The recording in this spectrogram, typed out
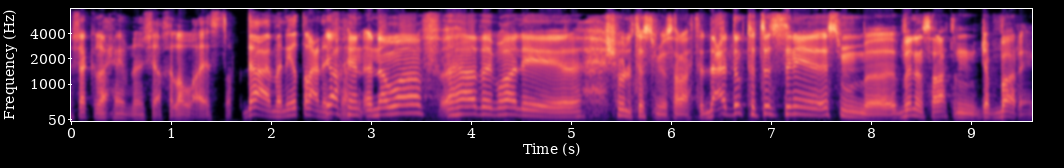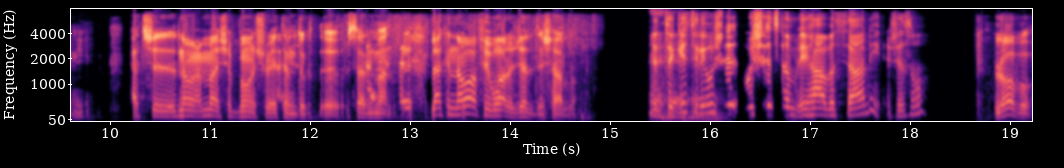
شكله الحين بننشاخل الله يستر. دائما يطلع يا أخي نواف هذا يبغى لي شو التسمية صراحة. دع Doctor Destiny اسم villain صراحة جبار يعني. حتى نوعا ما يشبهون شويتين دكتور سلمان. لكن نواف يبغى له جلد إن شاء الله. أنت قلت لي وش وش اسم إيهاب الثاني؟ إيش اسمه؟ لوبو.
